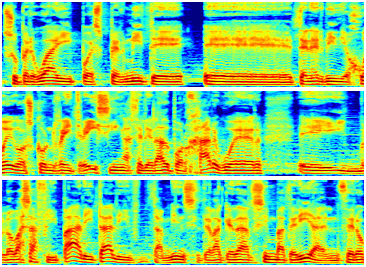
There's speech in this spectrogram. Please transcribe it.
super guay, pues permite eh, tener videojuegos con ray tracing acelerado por hardware eh, y lo vas a flipar y tal, y también se te va a quedar sin batería en 0,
